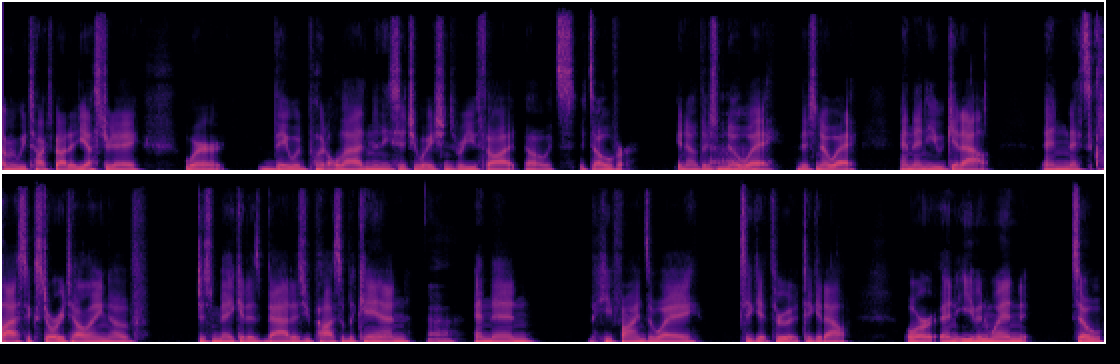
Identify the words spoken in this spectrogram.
I mean, we talked about it yesterday where they would put Aladdin in these situations where you thought, oh, it's, it's over. You know, there's no way. There's no way. And then he would get out. And it's classic storytelling of just make it as bad as you possibly can. Uh, and then he finds a way to get through it to get out. Or and even when so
